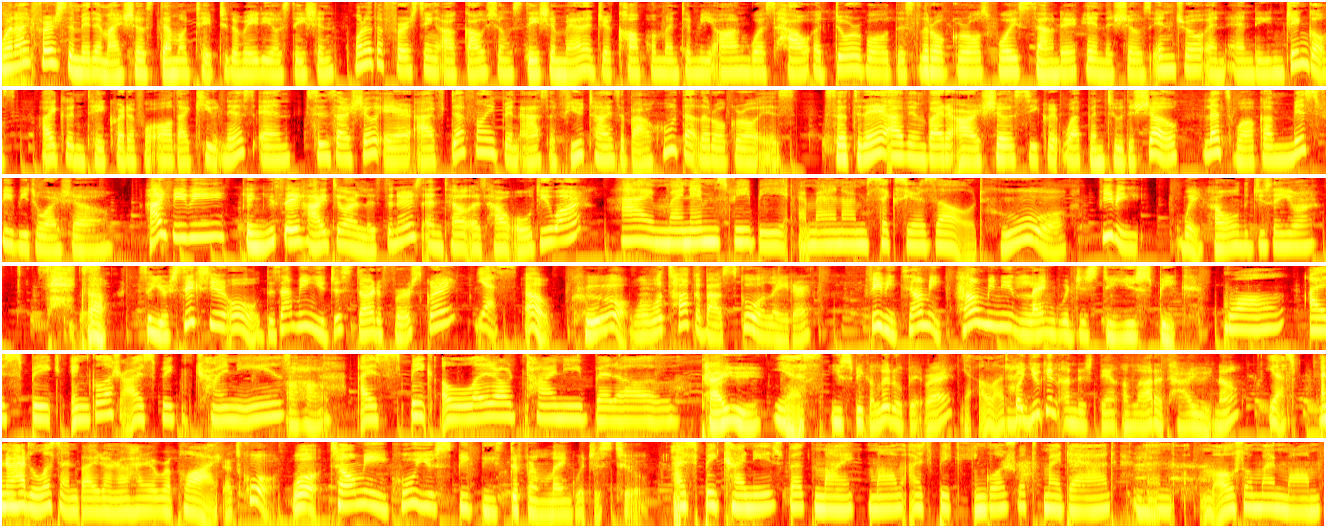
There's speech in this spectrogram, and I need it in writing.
When I first submitted my show's demo tape to the radio station, one of the first things our Kaohsiung station manager complimented me on was how adorable this little girl's voice sounded in the show's intro and ending jingles. I couldn't take credit for all that cuteness, and since our show aired, I've definitely been asked a few times about who that little girl is. So today I've invited our show secret weapon to the show. Let's welcome Miss Phoebe to our show. Hi, Phoebe. Can you say hi to our listeners and tell us how old you are? Hi, my name's Phoebe and I'm six years old. Cool. Phoebe, wait, how old did you say you are? Six. Oh, So you're six year old. Does that mean you just started first grade? Yes. Oh, cool. Well, we'll talk about school later. Phoebe, tell me, how many languages do you speak? Well, I speak English. I speak Chinese. Uh huh. I speak a little tiny bit of. 台语. Yes. You speak a little bit, right? Yeah, a lot. But you can understand a lot of 台语, no? yes. I know how to listen, but I don't know how to reply. That's cool. Well, tell me who you speak these different languages to. I speak Chinese with my mom. I speak English with my dad and also my mom.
